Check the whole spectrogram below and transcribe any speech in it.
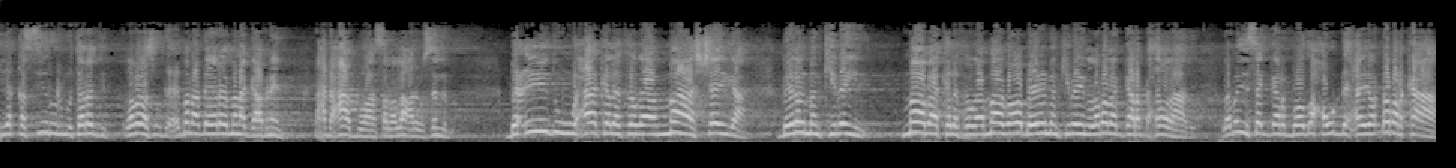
iyo qasiirun mutaradid labadaas u dhexey mana dheereen mana gaabnayn dhexdhexaad buu ahaa sala allah aleh wasalam baciidun waxaa kala fogaa maa shayga bayna almankibayn maabaa kala fogaa maaga oo bayna almankibayn labada garab dhexdood ahaaday labadiisa garbood waxa u dhexeeyo dhabarka ah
